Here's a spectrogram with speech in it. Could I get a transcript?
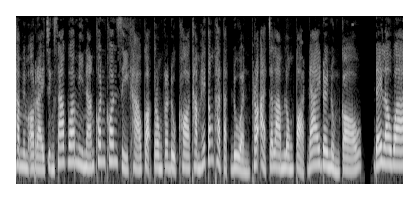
ทำเอ็มอไรจึงทราบว่ามีน้ำข้นๆสีขาวเกาะตรงกระดูกคอทำให้ต้องผ่าตัดด่วน เพราะอาจจะลามลงปอดได้โดยหนุ่มกอลฟได้เล่าว่า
